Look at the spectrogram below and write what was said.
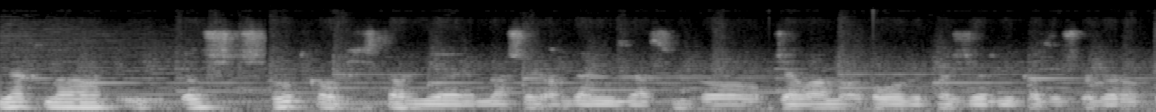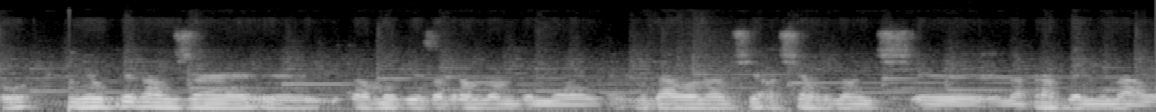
jak na dość krótką historię naszej organizacji, bo działamy od połowy października zeszłego roku, nie ukrywam, że y, to mówię z ogromną dumą, udało nam się osiągnąć y, naprawdę niemało.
